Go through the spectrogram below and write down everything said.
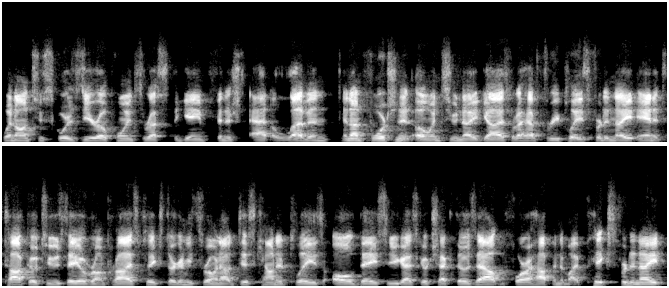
went on to score zero points the rest of the game, finished at 11. An unfortunate 0 2 night, guys, but I have three plays for tonight, and it's Taco Tuesday over on Prize Picks. They're going to be throwing out discounted plays all day, so you guys go check those out. Before I hop into my picks for tonight,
